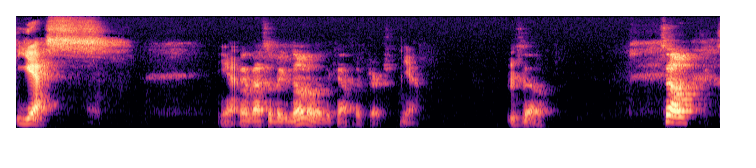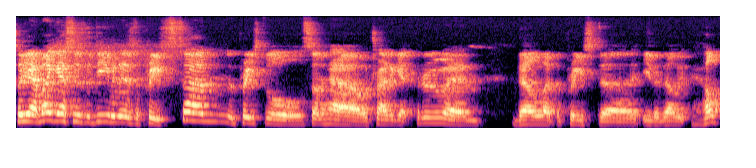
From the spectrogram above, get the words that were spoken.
Yes. Yeah. And that's a big no no in the Catholic Church. Mhm. So, so, so yeah, my guess is the demon is the priest's son. The priest will somehow try to get through, and they'll let the priest uh, either they'll help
